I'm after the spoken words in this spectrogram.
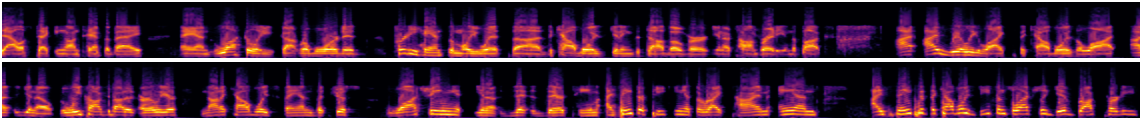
Dallas taking on Tampa Bay, and luckily got rewarded pretty handsomely with uh, the Cowboys getting the dub over you know Tom Brady and the Bucs. I, I really like the Cowboys a lot. I you know we talked about it earlier. Not a Cowboys fan, but just watching you know th- their team. I think they're peaking at the right time, and I think that the Cowboys defense will actually give Brock Purdy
